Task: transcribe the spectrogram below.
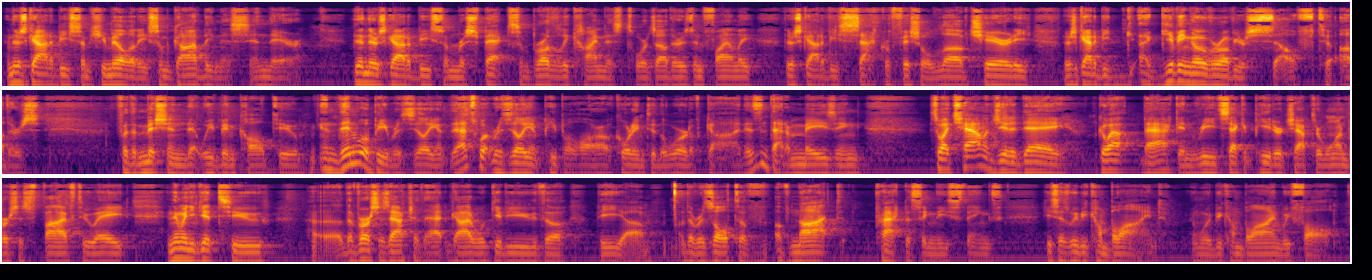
And there's got to be some humility, some godliness in there. Then there's got to be some respect, some brotherly kindness towards others. And finally, there's got to be sacrificial love, charity. There's got to be a giving over of yourself to others for the mission that we've been called to. And then we'll be resilient. That's what resilient people are, according to the word of God. Isn't that amazing? So I challenge you today, go out back and read Second Peter chapter 1, verses 5 through 8. And then when you get to uh, the verses after that, God will give you the the, um, the result of, of not practicing these things. He says we become blind. And when we become blind, we fall.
